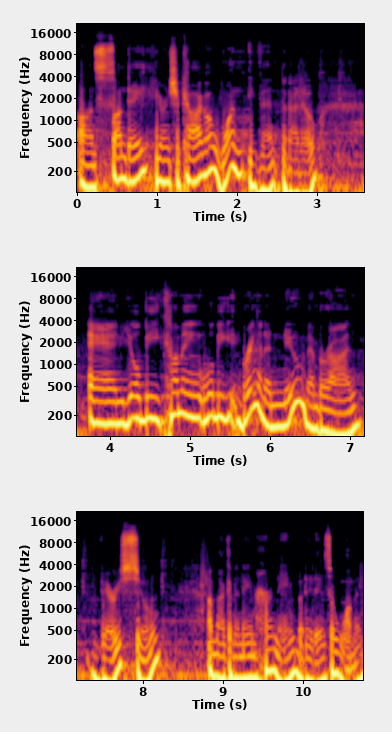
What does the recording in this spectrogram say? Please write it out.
on Sunday here in Chicago, one event that I know. And you'll be coming, we'll be bringing a new member on very soon. I'm not going to name her name, but it is a woman.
